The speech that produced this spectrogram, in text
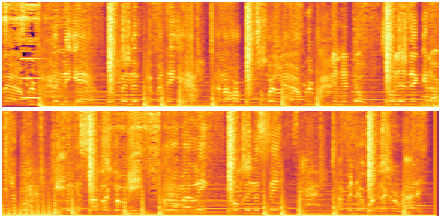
now.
